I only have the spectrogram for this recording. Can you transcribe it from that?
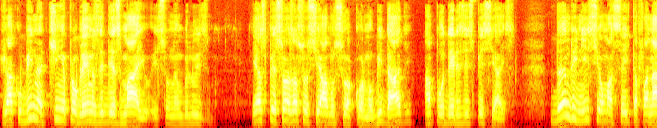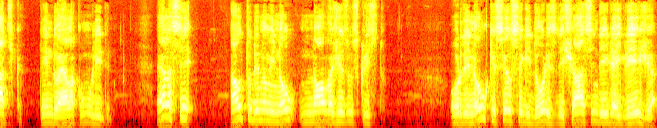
Jacobina tinha problemas de desmaio e sonambulismo e as pessoas associavam sua comorbidade a poderes especiais, dando início a uma seita fanática, tendo ela como líder. Ela se autodenominou Nova Jesus Cristo. Ordenou que seus seguidores deixassem de ir à igreja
